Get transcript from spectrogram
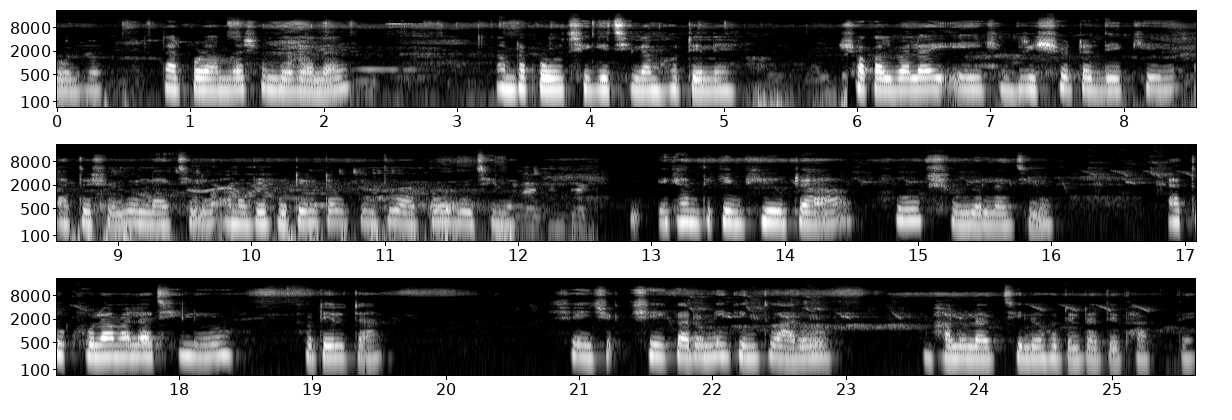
বলব? তারপর আমরা সন্ধ্যেবেলায় আমরা পৌঁছে গেছিলাম হোটেলে। সকালবেলায় এই দৃশ্যটা দেখে এত সুন্দর লাগছিল। আমাদের হোটেলটাও কিন্তু অপূর্ব ছিল। এখান থেকে ভিউটা খুব সুন্দর লাগছিল। এত খোলামেলা ছিল হোটেলটা। সেই সেই কারণেই কিন্তু আরও ভালো লাগছিল হোটেলটাতে থাকতে।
